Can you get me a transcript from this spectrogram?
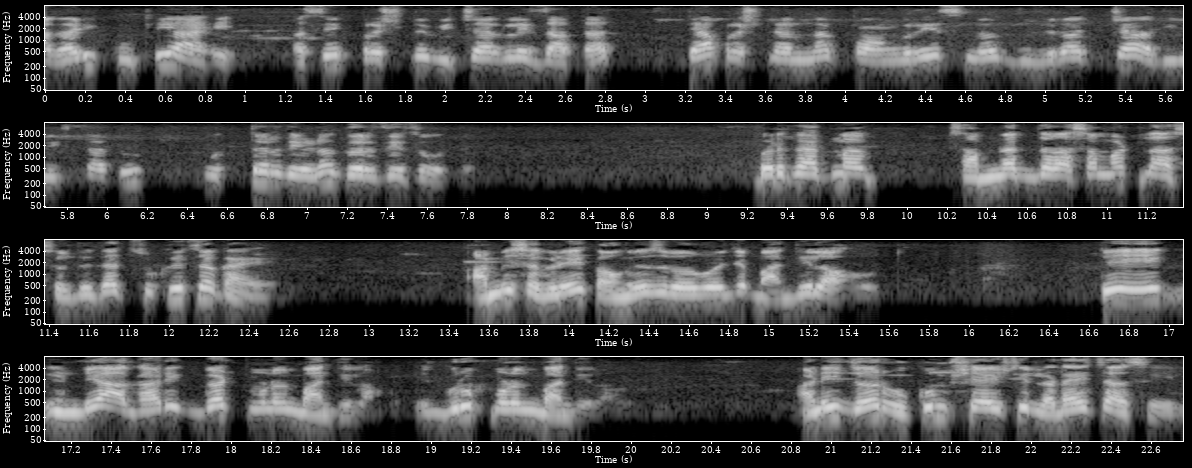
आघाडी कुठे आहे असे प्रश्न विचारले जातात. त्या प्रश्नांना काँग्रेसनं गुजरातच्या अधिवेशनातून उत्तर देणं गरजेचं होतं. बरं त्यात मग सामन्यात जर असं म्हटलं असेल तर त्यात चुकीचं काय आहे? आम्ही सगळे काँग्रेस बरोबर जे बांधील आहोत ते एक इंडिया आघाडी गट म्हणून बांधील आहोत एक ग्रुप म्हणून बांधील आहोत. आणि जर हुकुमशाहीशी लढायचं असेल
